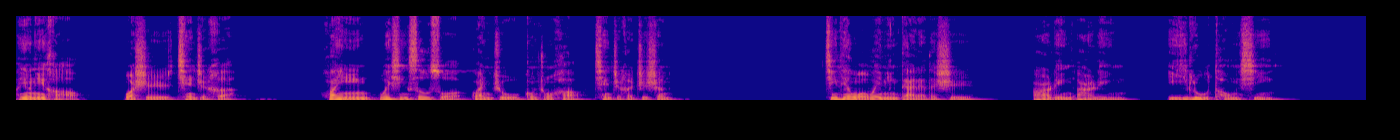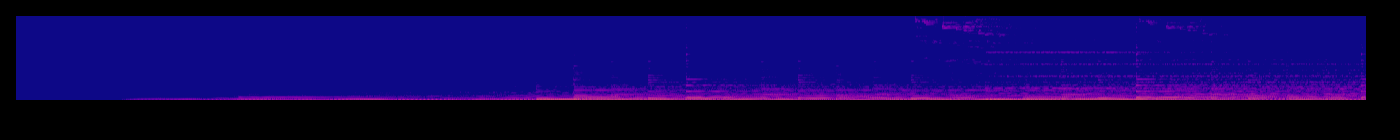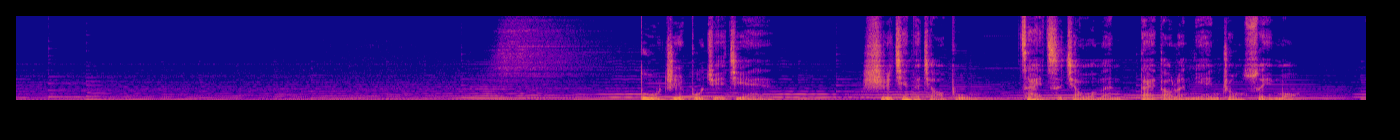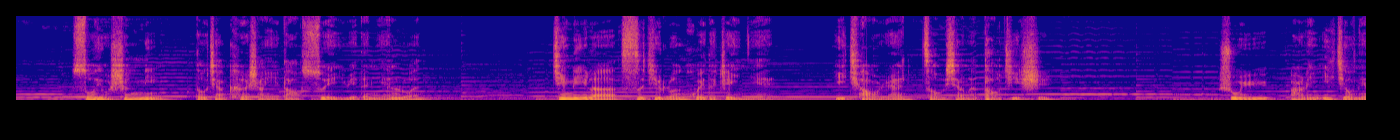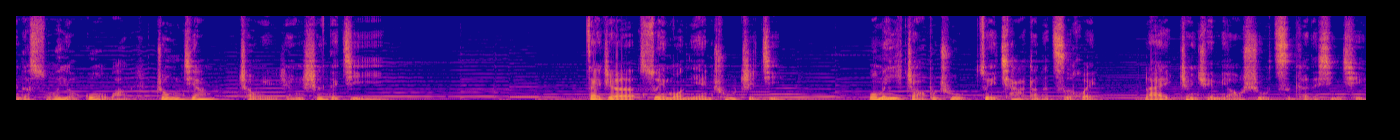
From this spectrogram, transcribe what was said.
朋友你好，我是千纸鹤，欢迎微信搜索关注公众号“千纸鹤之声”。今天我为您带来的是二零二零一路同行。不知不觉间，时间的脚步再次将我们带到了年终岁末。所有生命都将刻上一道岁月的年轮。经历了四季轮回的这一年，已悄然走向了倒计时。属于二零一九年的所有过往，终将成为人生的记忆。在这岁末年初之际。我们已找不出最恰当的词汇，来正确描述此刻的心情。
